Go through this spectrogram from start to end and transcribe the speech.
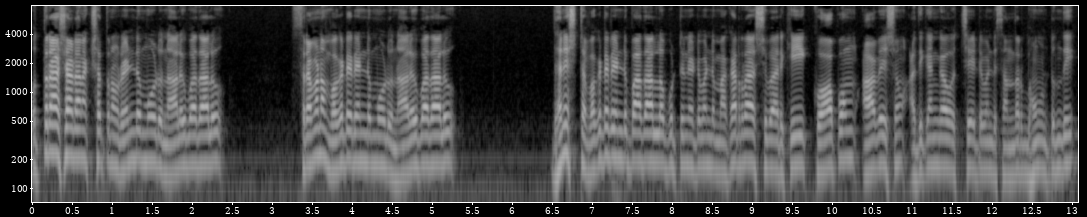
ఉత్తరాషాఢ నక్షత్రం రెండు మూడు నాలుగు పదాలు. శ్రవణం ఒకటి రెండు మూడు నాలుగు పదాలు. ధనిష్ట ఒకటి రెండు పాదాల్లో పుట్టినటువంటి మకర రాశి వారికి కోపం ఆవేశం అధికంగా వచ్చేటువంటి సందర్భం ఉంటుంది.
